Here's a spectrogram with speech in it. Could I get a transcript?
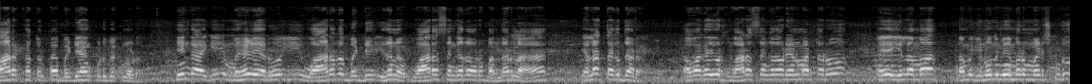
ವಾರಕ್ಕೆ ಹತ್ತು ರೂಪಾಯಿ ಬಡ್ಡಿ ಹಂಗೆ ಕೊಡ್ಬೇಕು ನೋಡು. ಹೀಗಾಗಿ ಮಹಿಳೆಯರು ಈ ವಾರದ ಬಡ್ಡಿ, ಇದನ್ನು ವಾರ ಸಂಘದವ್ರು ಬಂದಾರಲ್ಲ, ಎಲ್ಲ ತೆಗ್ದಾರ. ಅವಾಗ ಇವ್ರು ವಾರ ಸಂಘದವ್ರು ಏನು ಮಾಡ್ತಾರೋ? ಏ ಇಲ್ಲಮ್ಮ ನಮಗೆ ಇನ್ನೊಂದು ಮೆಂಬರ್ ಮಾಡಿಸ್ಕೊಡು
